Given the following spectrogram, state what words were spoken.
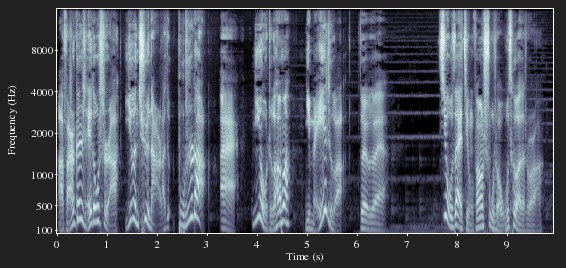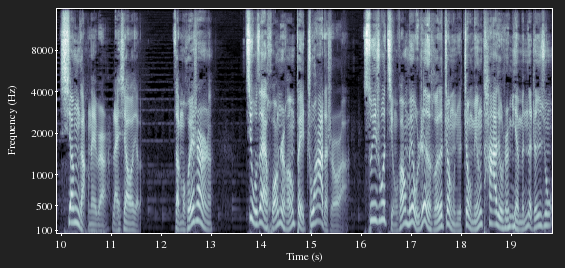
啊，反正跟谁都是啊。一问去哪儿了就不知道。哎，你有辙吗？你没辙，对不对？就在警方束手无策的时候啊，香港那边来消息了。怎么回事呢？就在黄志恒被抓的时候啊，虽说警方没有任何的证据证明他就是灭门的真凶。”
